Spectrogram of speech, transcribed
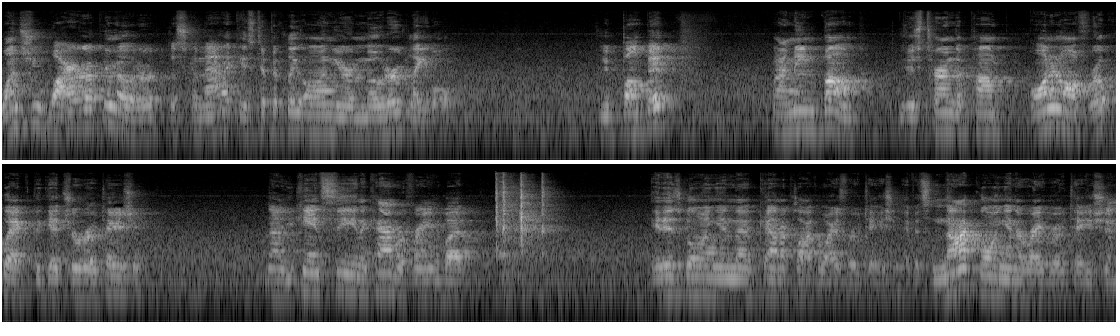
Once you wire up your motor, the schematic is typically on your motor label. You bump it. When I mean bump, you just turn the pump on and off real quick to get your rotation. Now you can't see in the camera frame, but it is going in the counterclockwise rotation. If it's not going in the right rotation,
